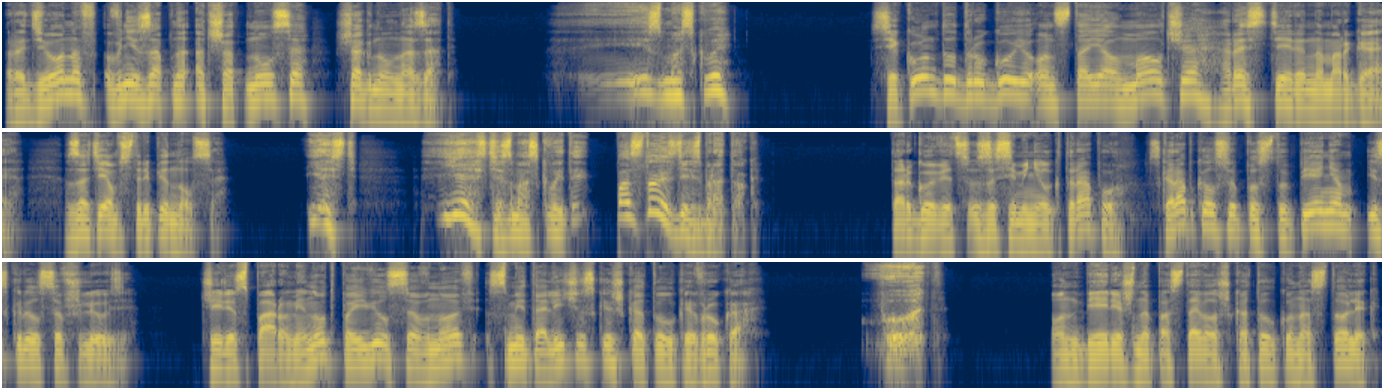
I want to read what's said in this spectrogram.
Родионов внезапно отшатнулся, шагнул назад. «Из Москвы?» Секунду-другую он стоял молча, растерянно моргая. Затем встрепенулся. «Есть, есть из Москвы. Ты постой здесь, браток». Торговец засеменил к трапу, скарабкался по ступеням и скрылся в шлюзе. Через пару минут появился вновь с металлической шкатулкой в руках. «Вот». Он бережно поставил шкатулку на столик,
